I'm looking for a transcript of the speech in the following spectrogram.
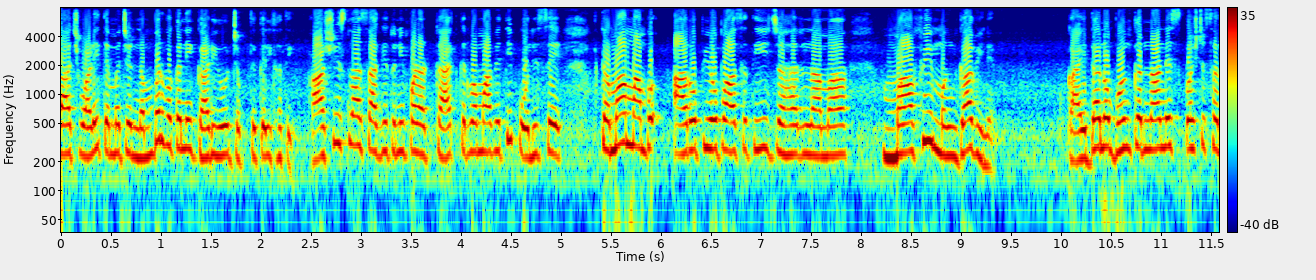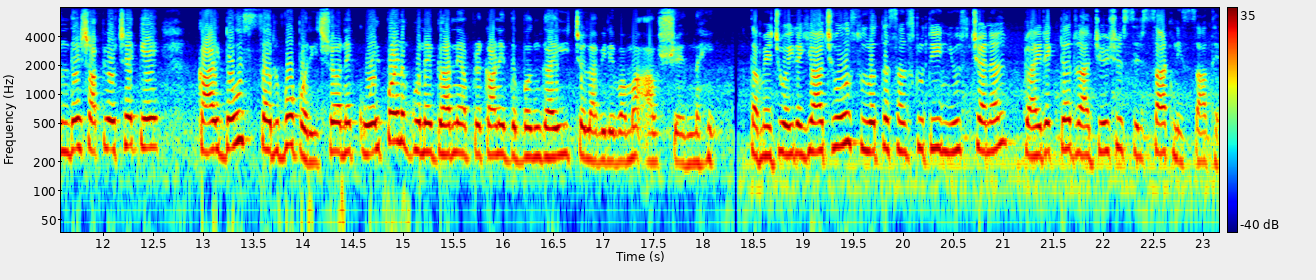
કાચવાળી તેમજ નંબર વગરની ગાડીઓ જપ્ત કરી હતી. આશિષના સાગીતોની પણ અટકાયત કરવામાં આવી હતી. પોલીસે તમામ આરોપીઓ પાસેથી જાહેરનામા માફી મંગાવીને કાયદાનો ભંગ કરનારને સ્પષ્ટ સંદેશ આપ્યો છે કે કાયદો સર્વોપરી છે અને કોઈ પણ ગુનેગારને આ પ્રકારની દબંગાઈ ચલાવી લેવામાં આવશે નહીં. તમે જોઈ રહ્યા છો Surat Sanskriti news channel. Director Rajesh સિરસાટની સાથે.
